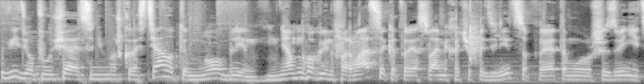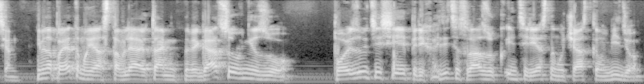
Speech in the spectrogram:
Видео получается немножко растянутым, но, блин, у меня много информации, которой я с вами хочу поделиться, поэтому уж извините. Именно поэтому я оставляю тайминг-навигацию внизу. Пользуйтесь ей, переходите сразу к интересным участкам видео.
